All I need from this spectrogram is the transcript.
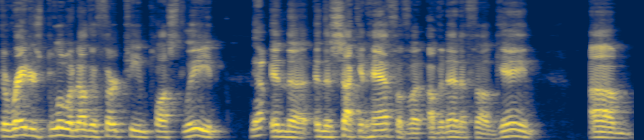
the Raiders blew another 13 plus lead yep. in the in the second half of, a, of an NFL game. Um,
